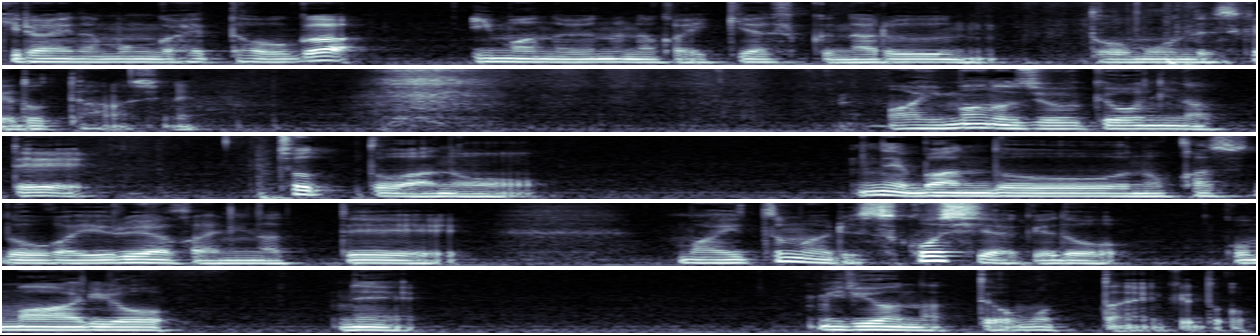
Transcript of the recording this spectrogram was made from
嫌いなもんが減った方が今の世の中生きやすくなると思うんですけどって話ね。まあ今の状況になってちょっとあのねバンドの活動が緩やかになってまあいつもより少しやけどこう周りをね見るようになって思ったんやけど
